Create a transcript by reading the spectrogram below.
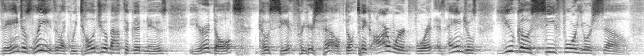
The angels leave. They're like, we told you about the good news. You're adults. Go see it for yourself. Don't take our word for it as angels. You go see for yourself.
